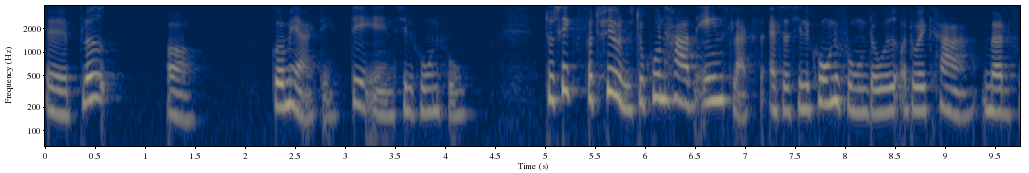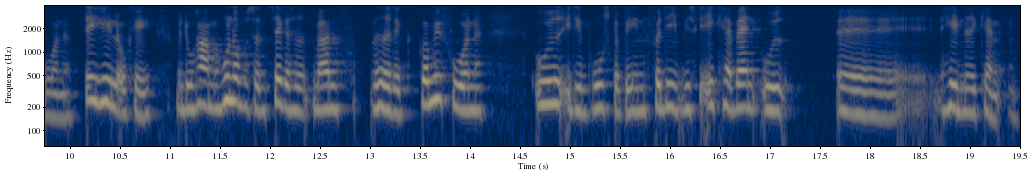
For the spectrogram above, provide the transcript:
øh, blød og gummiagtig. Det er en silikonefuge. Du skal ikke fortvivle, hvis du kun har den ene slags, altså silikonefugen derude, og du ikke har mørtelfugerne. Det er helt okay, men du har med 100% sikkerhed mørtel, hvad hedder det, gummifugerne ude i din brugskabine, fordi vi skal ikke have vand ud øh, helt ned i kanten.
